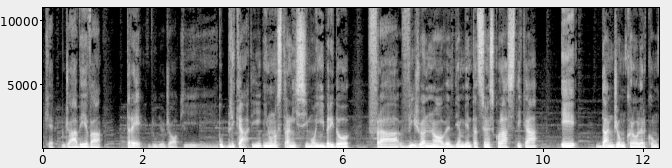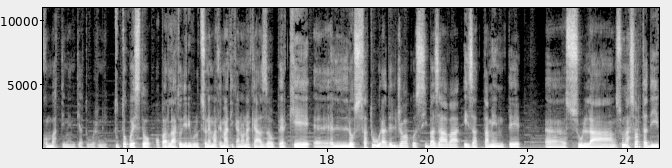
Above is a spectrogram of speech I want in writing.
che già aveva tre videogiochi pubblicati, in uno stranissimo ibrido fra visual novel di ambientazione scolastica e dungeon crawler con combattimenti a turni. Tutto questo ho parlato di rivoluzione matematica non a caso perché eh, l'ossatura del gioco si basava esattamente eh, sulla, su una sorta di,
